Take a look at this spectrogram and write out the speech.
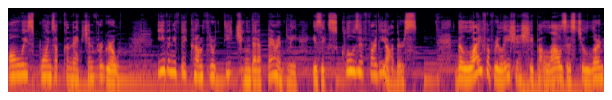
always points of connection for growth, even if they come through teaching that apparently is exclusive for the others. The life of relationship allows us to learn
